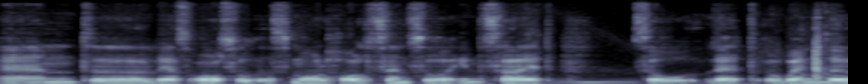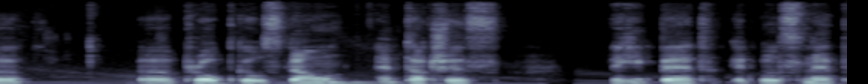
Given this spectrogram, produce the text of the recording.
And uh, there's also a small Hall sensor inside so that when the probe goes down and touches the heat bed, it will snap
